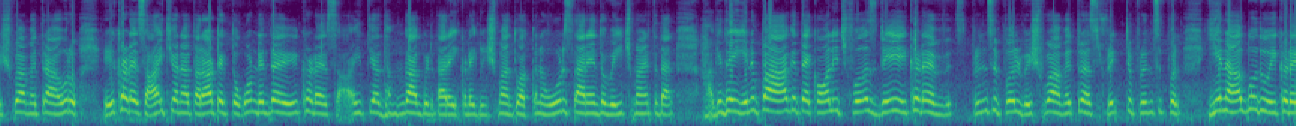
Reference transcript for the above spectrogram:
ವಿಶ್ವಾಮಿತ್ರ ಅವರು ಈ ಕಡೆ ಸಾಹಿತ್ಯನ ತರಾಟೆಗೆ ತಗೊಂಡಿದ್ದೆ. ಈ ಕಡೆ ಸಾಹಿತ್ಯ ದಂಗ ಆಗ್ಬಿಡ್ತಾರೆ. ಈ ಕಡೆ ಗ್ರೀಷ್ಮ ಅಂತೂ ಅಕ್ಕನ ಓಡಿಸ್ತಾರೆ ಅಂತ ವೆಯ್ಟ್ ಮಾಡ್ತಿದ್ದಾರೆ. ಹಾಗಿದ್ರೆ ಏನಪ್ಪ ಆಗುತ್ತೆ? ಕಾಲೇಜ್ ಫಸ್ಟ್ ಡೇ ಈ ಕಡೆ ಪ್ರಿನ್ಸಿಪಲ್ ವಿಶ್ವಾಮಿತ್ರ ಸ್ಟ್ರಿಕ್ಟ್ ಪ್ರಿನ್ಸಿಪಲ್ ಏನಾಗ್ಬೋದು? ಈ ಕಡೆ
